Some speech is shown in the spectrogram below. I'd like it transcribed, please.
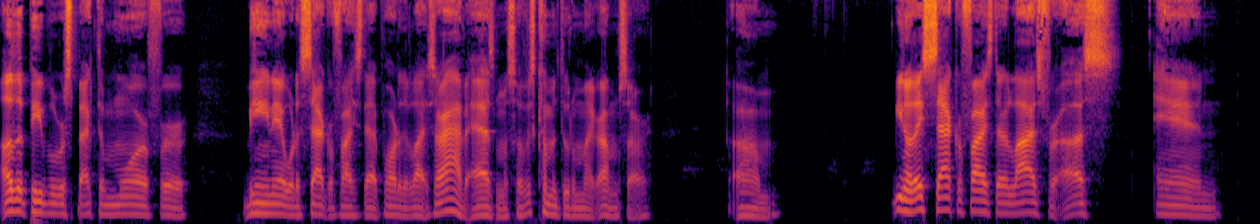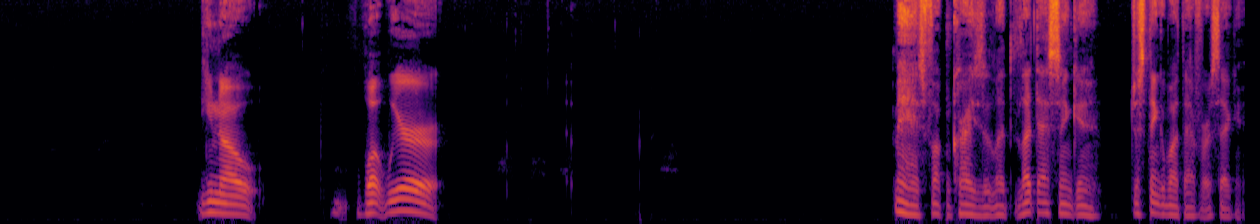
Other people respect them more for being able to sacrifice that part of their life. Sorry, I have asthma, so if it's coming through the mic, I'm sorry. Um, you know, they sacrifice their lives for us, and you know what we're man, it's fucking crazy. Let let that sink in. Just think about that for a second.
